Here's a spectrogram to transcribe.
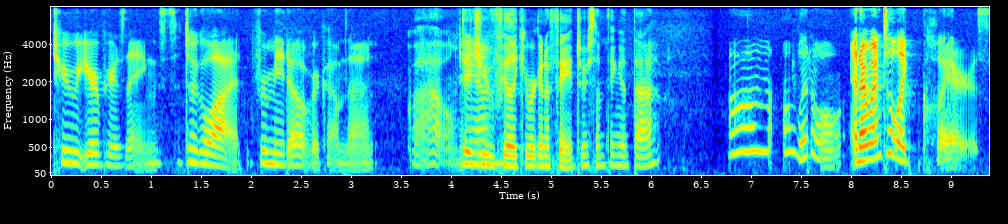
two ear piercings. It took a lot for me to overcome that. Wow. Did Yeah. you feel like you were gonna faint or something at that? Um, a little. And I went to like Claire's.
